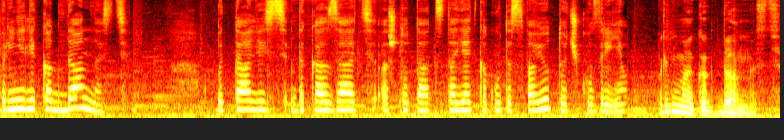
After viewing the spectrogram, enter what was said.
приняли как данность, пытались доказать что-то, отстоять какую-то свою точку зрения. Принимаю как данность.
